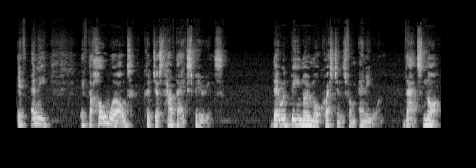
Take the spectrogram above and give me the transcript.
if any if the whole world could just have that experience there would be no more questions from anyone that's not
